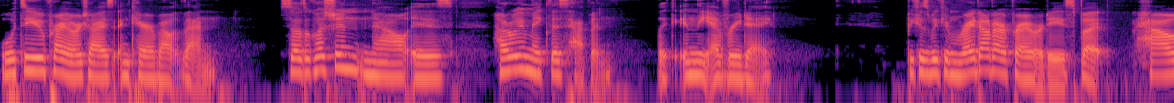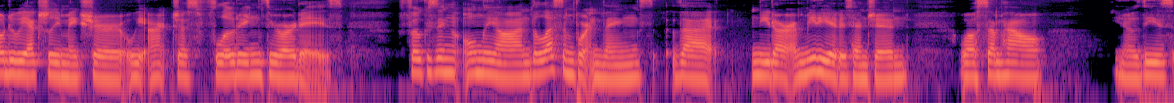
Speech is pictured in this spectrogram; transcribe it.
What do you prioritize and care about then? So, the question now is how do we make this happen? Like in the everyday? Because we can write out our priorities, but how do we actually make sure we aren't just floating through our days, focusing only on the less important things that need our immediate attention while somehow, you know, these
